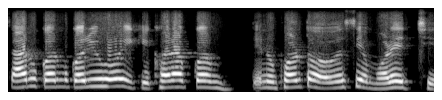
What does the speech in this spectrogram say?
સારું કર્મ કર્યું હોય કે ખરાબ કર્મ, તેનું ફળ તો અવશ્ય મળે જ છે.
